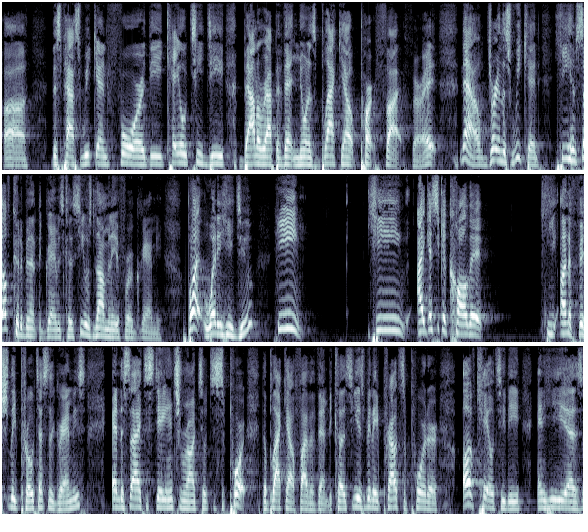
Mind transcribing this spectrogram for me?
uh, this past weekend for the KOTD battle rap event known as Blackout Part 5. All right. Now, during this weekend, he himself could have been at the Grammys because he was nominated for a Grammy. But what did he do? He, he, I guess you could call it he unofficially protested the Grammys and decided to stay in Toronto to support the Blackout 5 event because he has been a proud supporter of KOTD and he has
